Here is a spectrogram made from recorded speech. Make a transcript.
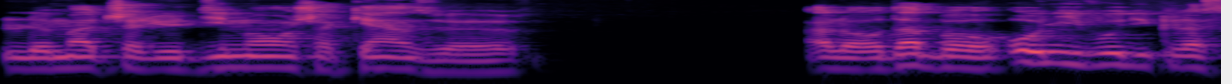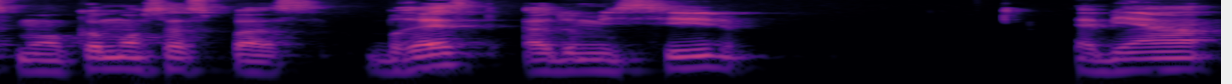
le match a lieu dimanche à 15h. Alors d'abord, au niveau du classement, comment ça se passe? Brest à domicile, eh bien,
